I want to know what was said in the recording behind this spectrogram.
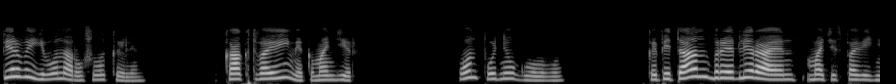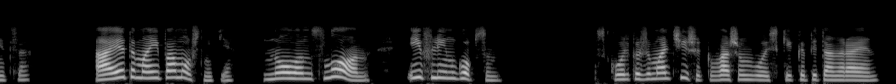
Первой его нарушила Кэлен. «Как твое имя, командир?» Он поднял голову. «Капитан Брэдли Райан, мать-исповедница. А это мои помощники, Нолан Слоан и Флинн Гобсон. Сколько же мальчишек в вашем войске, капитан Райан?»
